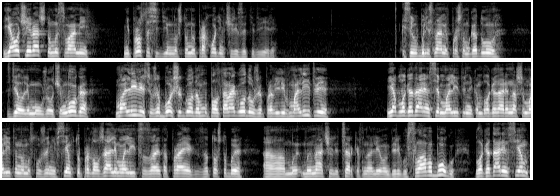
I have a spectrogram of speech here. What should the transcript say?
Я очень рад, что мы с вами не просто сидим, но что мы проходим через эти двери. Если вы были с нами в прошлом году, сделали мы уже очень много, молились уже больше года, мы полтора года уже провели в молитве, я благодарен всем молитвенникам, благодарен нашему молитвенному служению, всем, кто продолжали молиться за этот проект, за то, чтобы э, мы, мы начали церковь на левом берегу. Слава Богу! Благодарен всем,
